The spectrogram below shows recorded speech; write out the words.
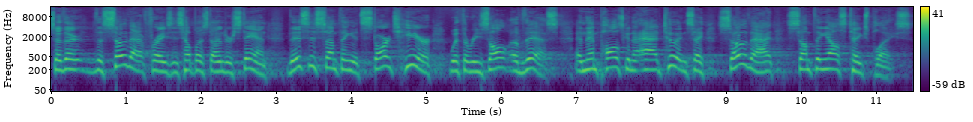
So there, the so that phrases help us to understand this is something, it starts here with the result of this. And then Paul's going to add to it and say, so that something else takes place.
